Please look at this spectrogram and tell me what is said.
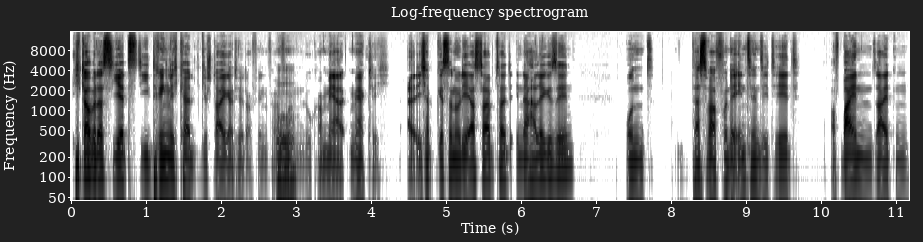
Ich glaube, dass jetzt die Dringlichkeit gesteigert wird, auf jeden Fall mhm. von Luca, mer merklich. Äh, ich habe gestern nur die erste Halbzeit in der Halle gesehen und das war von der Intensität auf beiden Seiten,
